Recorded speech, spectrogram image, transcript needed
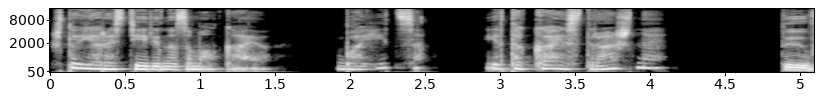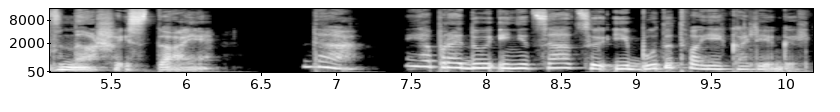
что я растерянно замолкаю. Боится? Я такая страшная? Ты в нашей стае? Да, я пройду инициацию и буду твоей коллегой.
